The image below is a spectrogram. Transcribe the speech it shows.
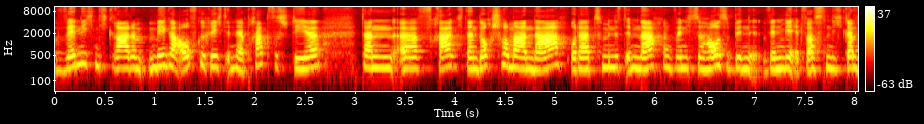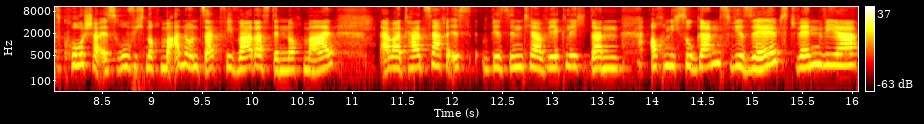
wenn ich nicht gerade mega aufgeregt in der Praxis stehe, dann äh, frage ich dann doch schon mal nach oder zumindest im Nachgang, wenn ich zu Hause bin, wenn mir etwas nicht ganz koscher ist, rufe ich noch mal an und sage, wie war das denn nochmal? Aber Tatsache ist, wir sind ja wirklich dann auch nicht so ganz wir selbst, wenn wir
